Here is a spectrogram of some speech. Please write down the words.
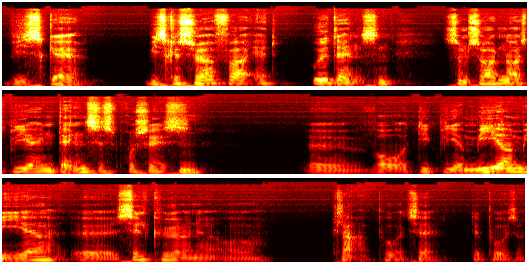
vi, skal, vi skal sørge for, at uddannelsen som sådan også bliver en dannelsesproces, mm. øh, hvor de bliver mere og mere øh, selvkørende og klar på at tage det på sig.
